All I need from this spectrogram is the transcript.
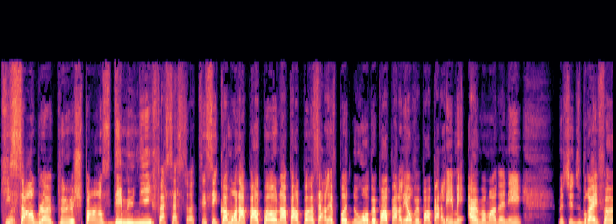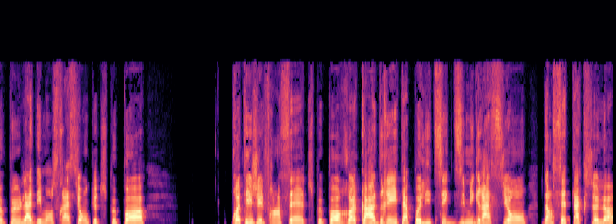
qui semblent un peu, je pense, démunis face à ça. Tu sais, c'est comme on n'en parle pas, on n'en parle pas, ça relève pas de nous, on veut pas en parler, on veut pas en parler, mais à un moment donné, M. Dubreuil fait un peu la démonstration que tu peux pas protéger le français, tu peux pas recadrer ta politique d'immigration dans cet axe-là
